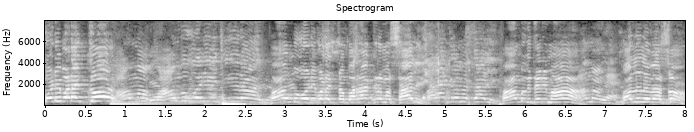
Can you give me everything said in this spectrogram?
கொடி படைத்து ஆமா பாம்பு கொடி வச்சுக்கிறார் பாம்பு கொடி படைத்த பராக்கிரமசாலி. பராக்கிரமசாலி. பாம்புக்கு தெரியுமா? பல்லுல விஷம்.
